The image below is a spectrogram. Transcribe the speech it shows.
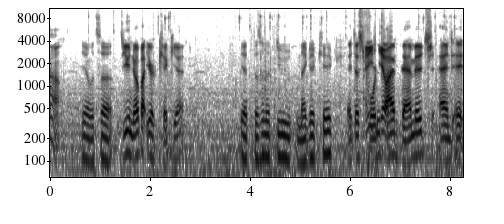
Oh. Yeah, what's up? Do you know about your kick yet? Yeah, doesn't it do mega kick? It does 45 damage and it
